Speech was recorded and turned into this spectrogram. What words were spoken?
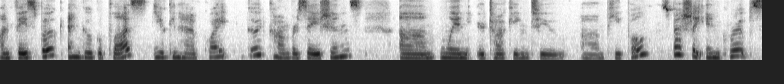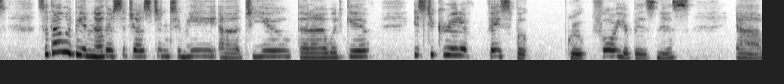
On Facebook and Google Plus, you can have quite good conversations um, when you're talking to um, people, especially in groups so that would be another suggestion to me, uh, to you, that I would give is to create a Facebook group for your business. Uh,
